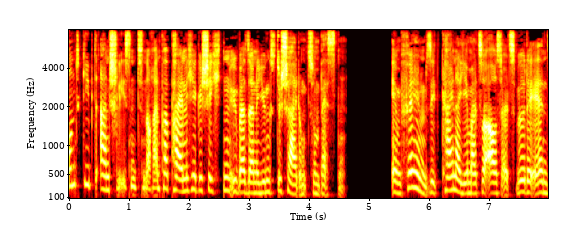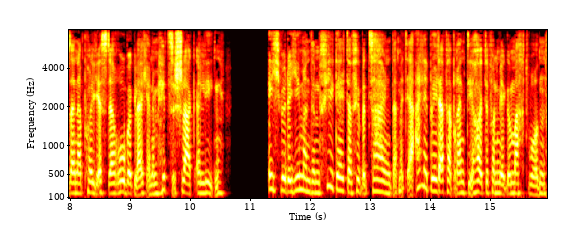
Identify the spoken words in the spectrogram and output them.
und gibt anschließend noch ein paar peinliche Geschichten über seine jüngste Scheidung zum Besten. Im Film sieht keiner jemals so aus, als würde er in seiner Polyesterrobe gleich einem Hitzeschlag erliegen. Ich würde jemandem viel Geld dafür bezahlen, damit er alle Bilder verbrennt, die heute von mir gemacht wurden.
